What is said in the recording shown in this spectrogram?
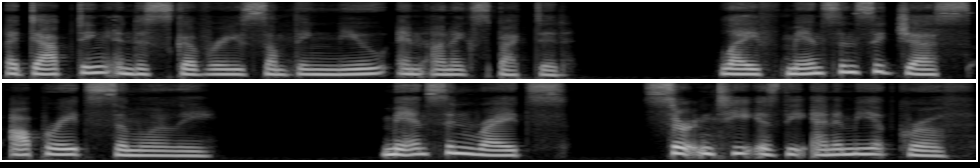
adapting and discovering something new and unexpected. Life, Manson suggests, operates similarly. Manson writes, Certainty is the enemy of growth.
